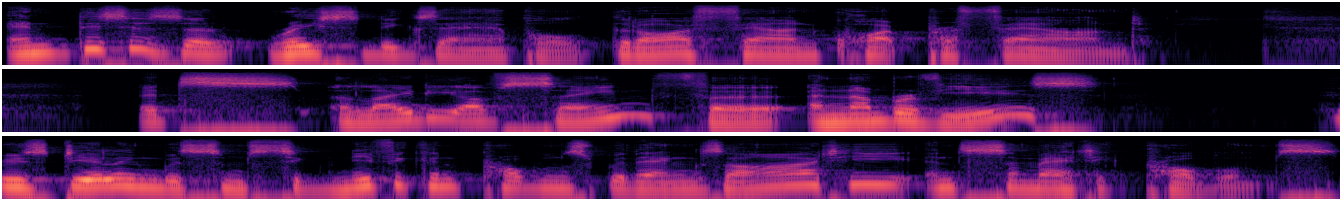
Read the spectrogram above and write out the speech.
And this is a recent example that I found quite profound. It's a lady I've seen for a number of years who's dealing with some significant problems with anxiety and somatic problems.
